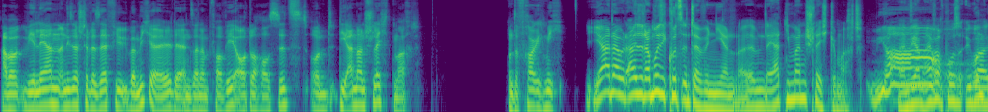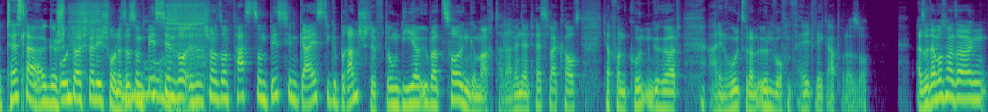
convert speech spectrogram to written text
Aber wir lernen an dieser Stelle sehr viel über Michael, der in seinem VW-Autohaus sitzt und die anderen schlecht macht. Und da frage ich mich, ja, da, also da muss ich kurz intervenieren. Ähm, er hat niemanden schlecht gemacht. Ja. Wir haben einfach bloß über und, Tesla gesprochen. Unterschwellig schon. Es ist so ein bisschen so, es ist schon so fast so ein bisschen geistige Brandstiftung, die er überzeugend gemacht hat. wenn du einen Tesla kaufst, ich habe von Kunden gehört, ah, den holst du dann irgendwo auf dem Feldweg ab oder so. Also da muss man sagen,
